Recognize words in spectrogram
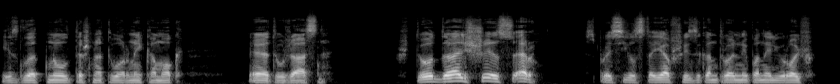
и сглотнул тошнотворный комок. — Это ужасно. — Что дальше, сэр? — спросил стоявший за контрольной панелью Рольф.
